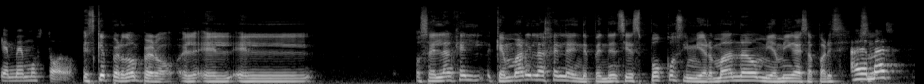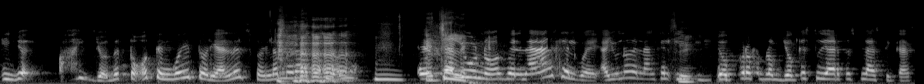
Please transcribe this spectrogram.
quememos todo. Es que, perdón, pero el, el, el- O sea, el ángel... Quemar el ángel de la independencia es poco si mi hermana o mi amiga desaparece. Además, y yo, ay, yo de todo tengo editoriales, soy la mera. Mm, Es que hay uno del ángel, güey. Hay uno del ángel. y- Sí. Y, yo, por ejemplo, yo que estudié artes plásticas,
